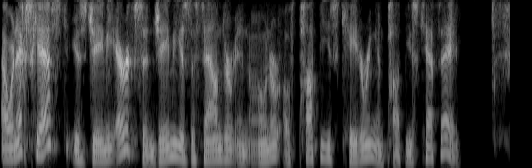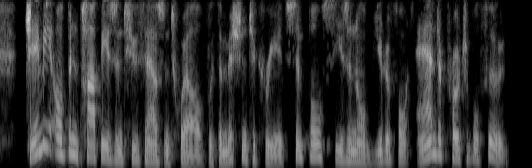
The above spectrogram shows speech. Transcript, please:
Our next guest is Jamie Erickson. Jamie is the founder and owner of Poppy's Catering and Poppy's Cafe. Jamie opened Poppy's in 2012 with a mission to create simple, seasonal, beautiful, and approachable food.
